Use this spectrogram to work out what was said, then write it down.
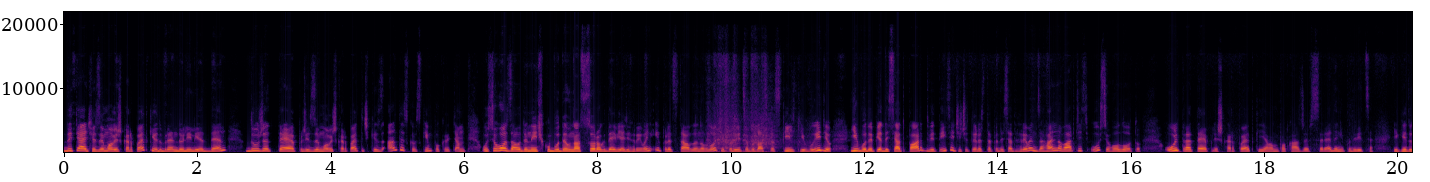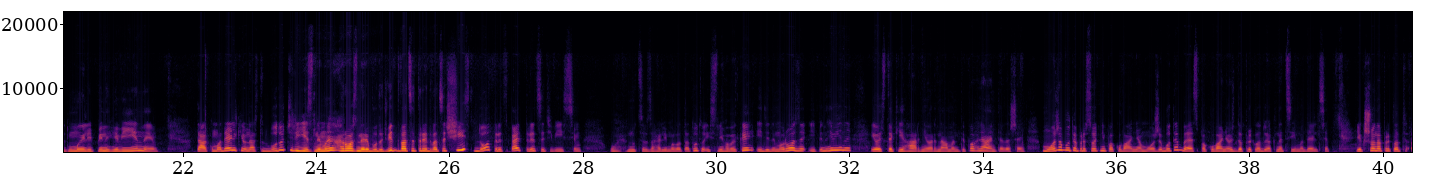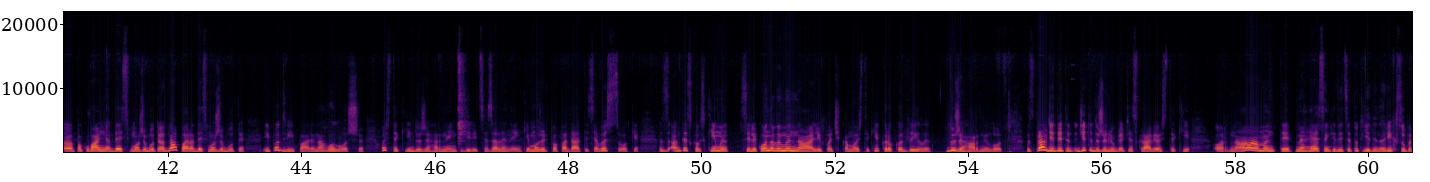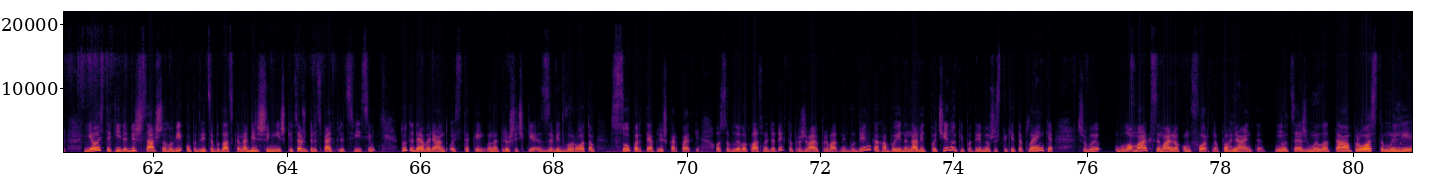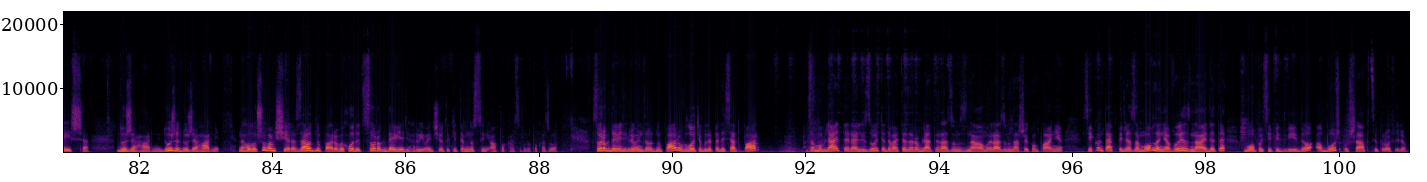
дитячі зимові шкарпетки від бренду Liliet Den. Дуже теплі зимові шкарпеточки з антисковським покриттям. Усього за одиничку буде у нас 49 гривень і представлено в лоті. Подивіться, будь ласка, скільки видів. Їх буде 50 пар, 2450 гривень. Загальна вартість усього лоту. Ультратеплі шкарпетки. Я вам показую всередині. Подивіться, які тут милі пінгвіни. Так, модельки у нас тут будуть різними. Розміри будуть від 23-26 до 35-38. Ой, ну це взагалі молота. Тут і сніговики, і Діди Морози, і пінгвіни, і ось такі гарні орнаменти. Погляньте лише. Може бути присутні пакування, може бути без пакування. Ось, до прикладу, як на цій модельці. Якщо, наприклад, е, пакування десь може бути одна пара, десь може бути і по дві пари, наголошую. Ось такі дуже гарненькі, дивіться, зелененькі, можуть попадатися, високі, з антисковськими силіконовими наліпочками, ось такі крокодили. Дуже гарний лот. Насправді діти, діти дуже люблять яскраві ось такі орнаменти, м'ягесенькі. Дивіться, тут єдиноріг, супер. Є ось такі для більш старшого віку. Подивіться, будь ласка, на більші ніжки. Це вже 35-38. Тут іде варіант ось такий. Вона трішечки з відворотом, супер теплі шкарпетки. Особливо класно для тих, хто проживає в приватних будинках або йде на відпочинок і потрібно щось таке тепленьке, щоб було максимально комфортно. Погляньте, ну це ж милота, просто милейша. Дуже гарні, дуже дуже гарні. Наголошу вам ще раз, за одну пару виходить 49 гривень, ще такі темно-сині. А, показувала, показувала. 49 гривень за одну пару, в лоті буде 50 пар. Замовляйте, реалізуйте, давайте заробляти разом з нами, разом з нашою компанією. Всі контакти для замовлення ви знайдете в описі під відео або ж у шапці профілю.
